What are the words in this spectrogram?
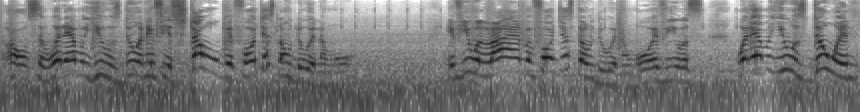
Paul said, whatever you was doing, if you stole before, just don't do it no more. If you were lying before, just don't do it no more. If you was whatever you was doing,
